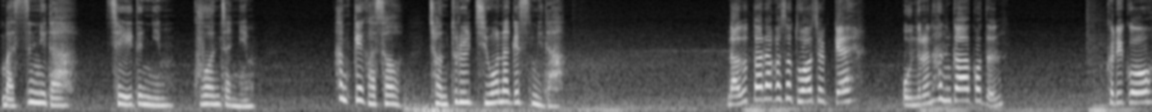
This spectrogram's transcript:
맞습니다. 제이드님, 구원자님. 함께 가서 전투를 지원하겠습니다. 나도 따라가서 도와줄게. 오늘은 한가하거든. 그리고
